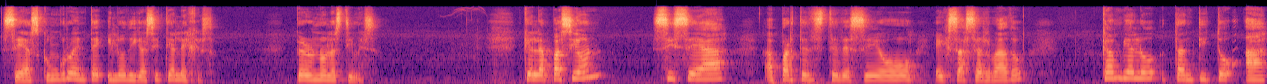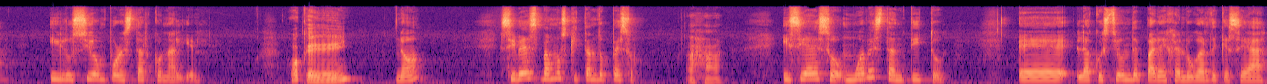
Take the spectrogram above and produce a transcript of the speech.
seas congruente y lo digas y te alejes, pero no lastimes. Que la pasión si sea, aparte de este deseo exacerbado, cámbialo tantito a ilusión por estar con alguien. Ok. ¿No? Si ves, vamos quitando peso. Ajá. Y si a eso mueves tantito eh, la cuestión de pareja, en lugar de que sea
